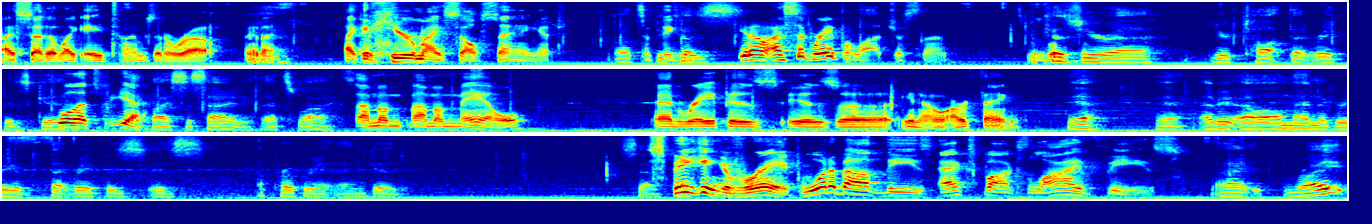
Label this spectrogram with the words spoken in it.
I said it like eight times in a row, and Yeah. I I could hear myself saying it. Well, it's because you know I said rape a lot just then. because you're uh, you're taught that rape is good. Well, that's- yeah. by society. That's why. I'm a I'm a male, and rape is is uh you know our thing. Yeah, yeah. Every all men agree that rape is is appropriate and good. So Speaking of rape, what about these Xbox Live fees? I, right,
